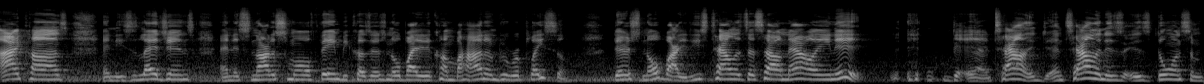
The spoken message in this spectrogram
icons and these legends and it's not a small thing because there's nobody to come behind them to replace them. There's nobody. These talents that's out now ain't it. Uh, talent and talent is is doing some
